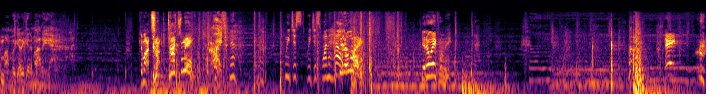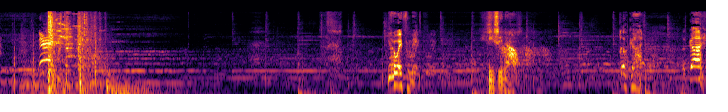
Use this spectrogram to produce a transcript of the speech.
Come on, we gotta get him out of here. Come on, son. Touch me! All right. No. We just we just want to help. Get away! Get away from me! Nate! Nate! Get away from me! Easy now. Oh, God. Oh, God!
